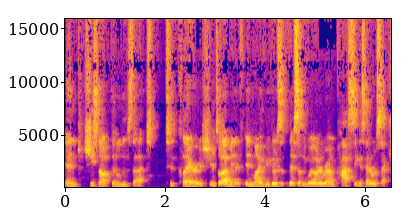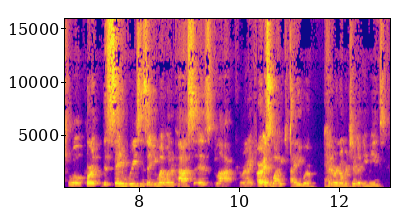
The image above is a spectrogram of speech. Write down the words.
And she's not going to lose that to Claire, is she? So I mean, in my view, there's there's something going on around passing as heterosexual for the same reasons that you might want to pass as black, right, or as white. Society where heteronormativity means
